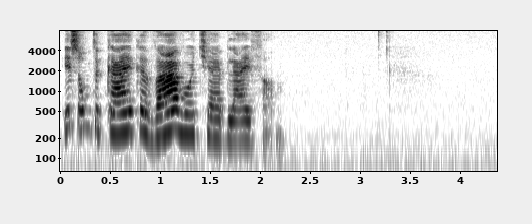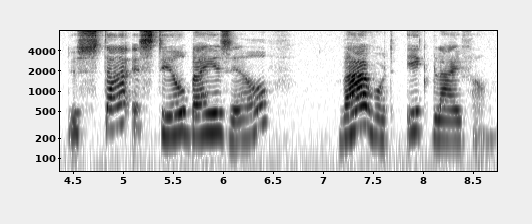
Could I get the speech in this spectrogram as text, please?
Is om te kijken waar word jij blij van? Dus sta eens stil bij jezelf. Waar word ik blij van?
